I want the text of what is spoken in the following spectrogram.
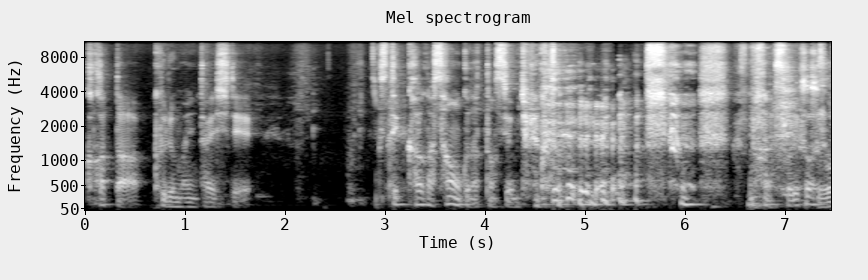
かかった車に対して、ステッカーが3億だったんですよみたいなこと。まあそれはすご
